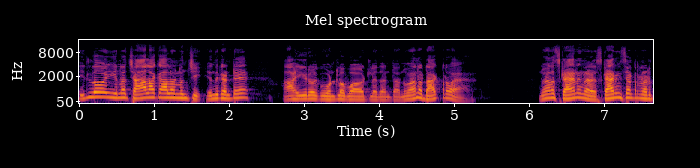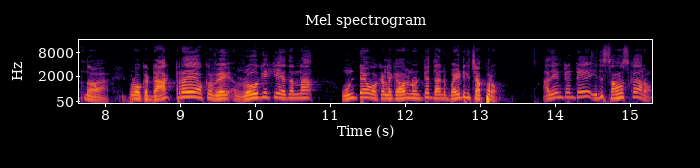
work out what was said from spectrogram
ఇదిలో ఈయన చాలా కాలం నుంచి ఎందుకంటే ఆ హీరోకి ఒంట్లో బాగోట్లేదంట. నువ్వన్నా డాక్టర్వా నువ్వేనా స్కానింగ్ స్కానింగ్ సెంటర్ నడుపుతున్నావా? ఇప్పుడు ఒక డాక్టరే ఒక వే- రోగికి ఏదన్నా ఉంటే ఒకళ్ళకి ఎవరైనా ఉంటే దాన్ని బయటికి చెప్పరు. అదేంటంటే ఇది సంస్కారం.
